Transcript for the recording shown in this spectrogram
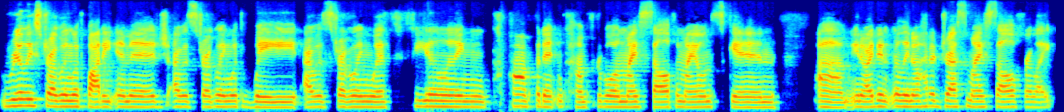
really struggling with body image. I was struggling with weight. I was struggling with feeling confident and comfortable in myself and my own skin. Um, you know, I didn't really know how to dress myself or like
